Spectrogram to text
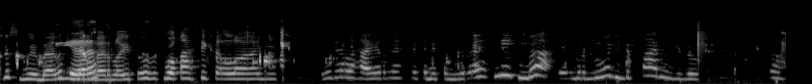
terus gue balas iya. gambar lo itu gue kasih ke lo lagi udahlah akhirnya kita ditegur eh nih mbak yang berdua di depan gitu Wah,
